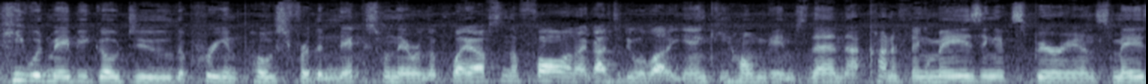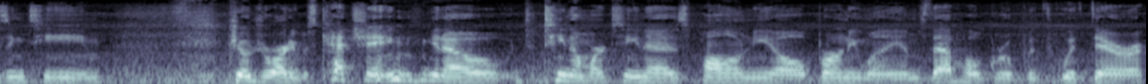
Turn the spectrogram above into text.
He would maybe go do the pre and post for the Knicks when they were in the playoffs in the fall, and I got to do a lot of Yankee home games then, that kind of thing. Amazing experience, amazing team. Joe Girardi was catching, you know, Tino Martinez, Paul O'Neill, Bernie Williams, that whole group with, with Derek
